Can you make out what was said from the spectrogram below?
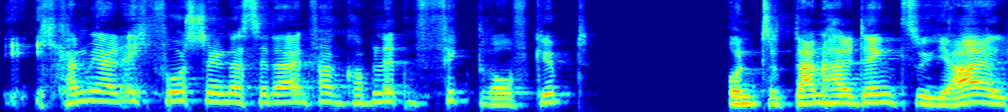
Ich kann mir halt echt vorstellen, dass er da einfach einen kompletten Fick drauf gibt und dann halt denkt, so, ja,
